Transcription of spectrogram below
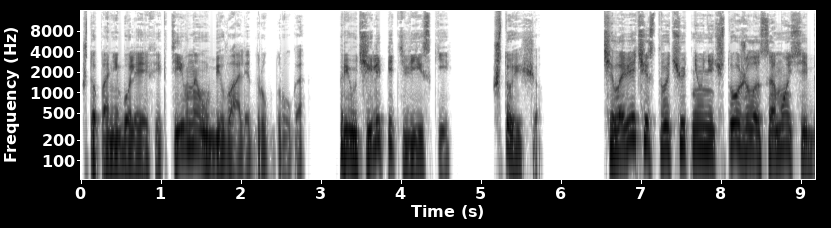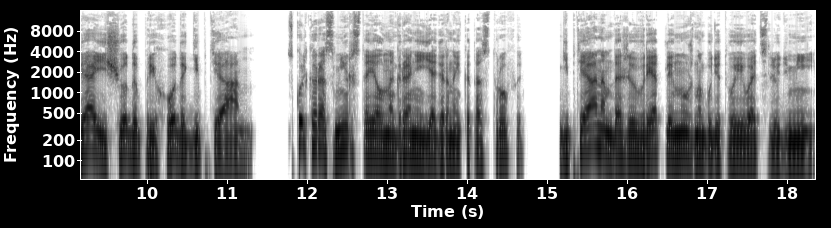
чтобы они более эффективно убивали друг друга. Приучили пить виски. Что еще? Человечество чуть не уничтожило само себя еще до прихода гиптиан. Сколько раз мир стоял на грани ядерной катастрофы, Египтянам даже вряд ли нужно будет воевать с людьми.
